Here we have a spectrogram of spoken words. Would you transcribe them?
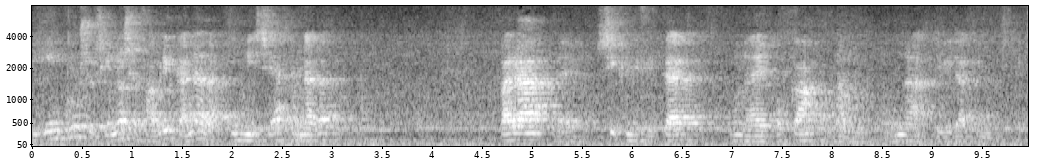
e incluso si no se fabrica nada y ni se hace nada, para eh, significar una época o una, actividad industrial.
